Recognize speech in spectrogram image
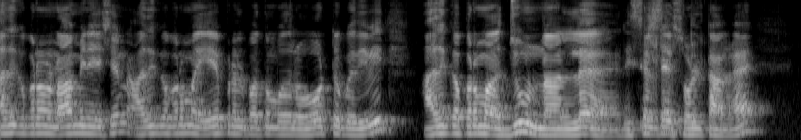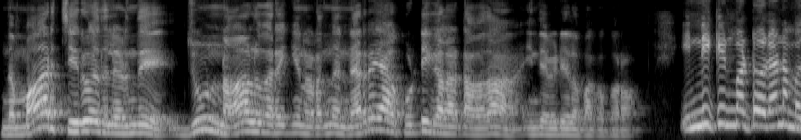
அதுக்கப்புறம் நாமினேஷன் அதுக்கப்புறமா ஏப்ரல் பத்தொன்பதுல ஓட்டுப்பதிவு அதுக்கப்புறமா ஜூன் நாலில் ரிசல்ட்டே சொல்லிட்டாங்க. இந்த மார்ச் இருபதுல இருந்து ஜூன் நாலு வரைக்கும் நடந்த நிறைய குட்டி கலாட்டாவை தான் இந்த வீடியோவில் பார்க்க போறோம். இன்னைக்குன்னு மட்டும் இல்ல நம்ம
